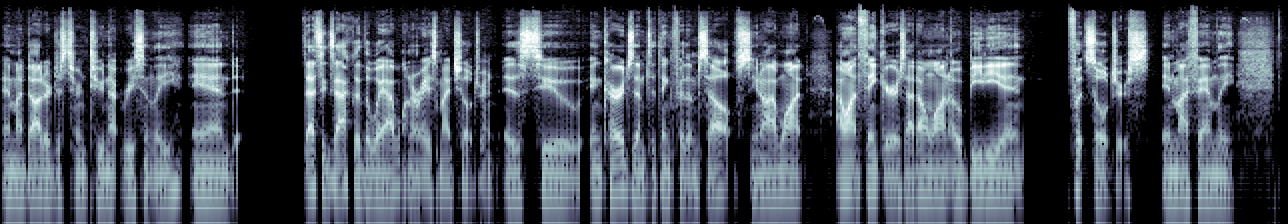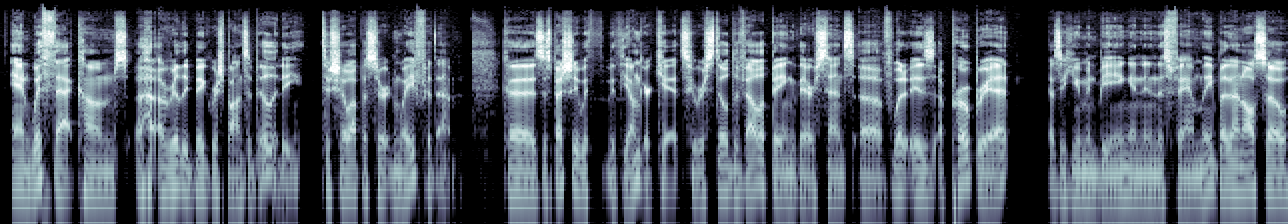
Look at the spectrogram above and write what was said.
and my daughter just turned two not recently and that's exactly the way I want to raise my children is to encourage them to think for themselves. You know, I want I want thinkers. I don't want obedient foot soldiers in my family. And with that comes a really big responsibility to show up a certain way for them. Cuz especially with with younger kids who are still developing their sense of what is appropriate as a human being and in this family, but then also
